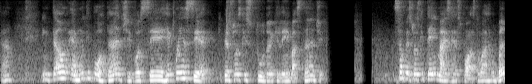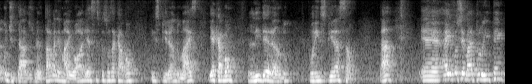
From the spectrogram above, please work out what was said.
Tá? Então é muito importante você reconhecer que pessoas que estudam e que leem bastante são pessoas que têm mais resposta. O banco de dados mental é maior e essas pessoas acabam inspirando mais e acabam liderando por inspiração. Tá? É, aí você vai para o item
